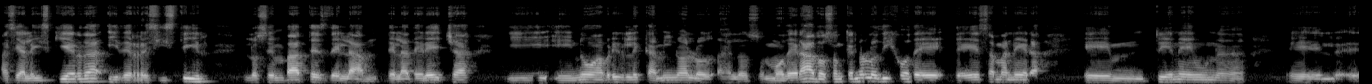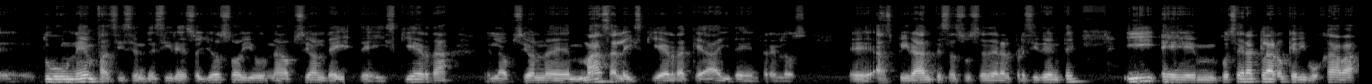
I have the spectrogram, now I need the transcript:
hacia la izquierda y de resistir los embates de la, de la derecha y, no abrirle camino a, a, los moderados, aunque no lo dijo de, de esa manera, Em, tiene una, eh, tuvo un énfasis en decir eso. Yo soy una opción de, izquierda, la opción eh, más a la izquierda que hay de entre los eh, aspirantes a suceder al presidente. Y em, pues era claro que dibujaba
